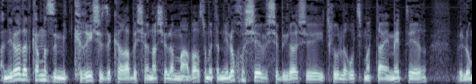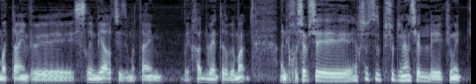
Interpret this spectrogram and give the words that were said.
אני לא יודעת כמה זה מקרי שזה קרה בשנה של המעבר, זאת אומרת, אני לא חושב שבגלל שהתחילו לרוץ 200 מטר ולא 220 יארד, שזה 201 מטר ומה, אני חושב ש... אני חושב שזה פשוט עניין של, אה, זאת אומרת,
